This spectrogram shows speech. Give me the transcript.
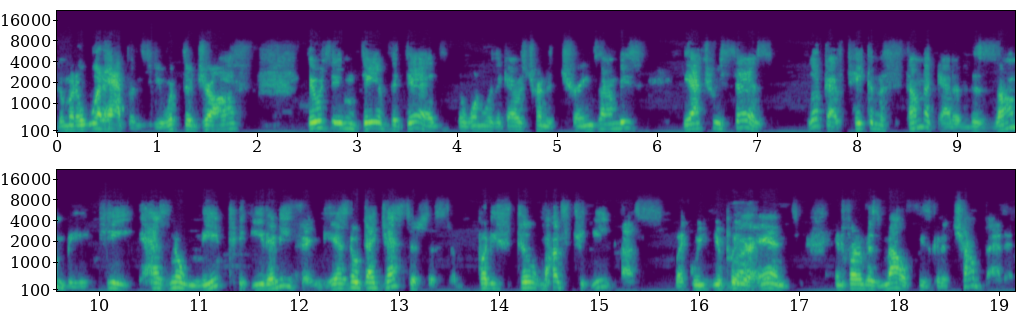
No matter what happens, you rip their jaw off. There was in Day of the Dead, the one where the guy was trying to train zombies. He actually says, "Look, I've taken the stomach out of this zombie. He has no need to eat anything. He has no digestive system, but he still wants to eat us. Like we, you put your hand in front of his mouth, he's going to chomp at it.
